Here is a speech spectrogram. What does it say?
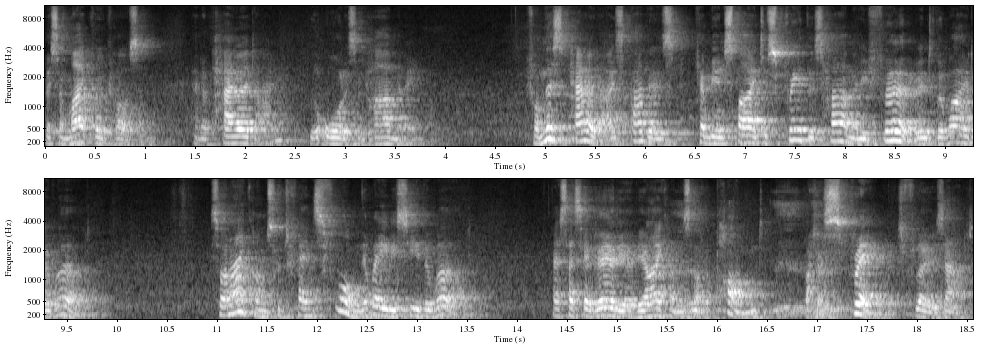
as a microcosm and a paradigm where all is in harmony. From this paradise, others can be inspired to spread this harmony further into the wider world. So an icon should transform the way we see the world. As I said earlier, the icon is not a pond, but a spring which flows out.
